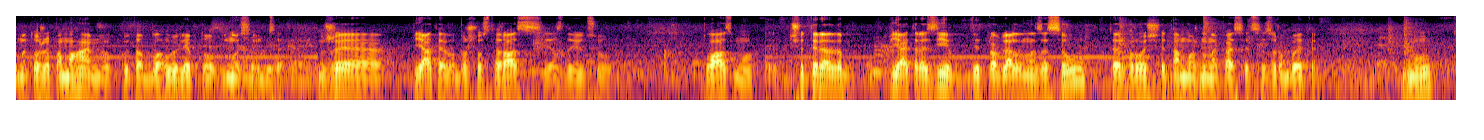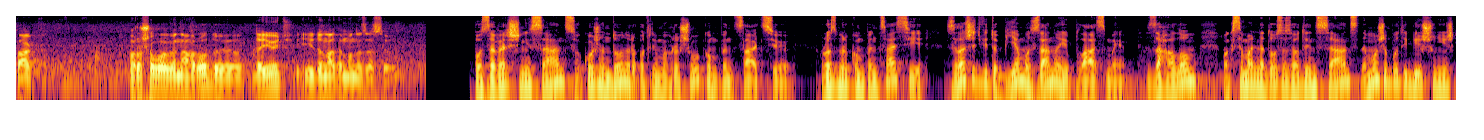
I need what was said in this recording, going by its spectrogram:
ми теж допомагаємо, якусь благую лепту вносимо це. Вже п'ятий або шостий раз я здаю цю плазму. Чотири або п'ять разів відправляли на ЗСУ, теж гроші, там можна на касі це зробити. Ну так, грошовою винагородою дають і донатимо на ЗСУ. По завершенні сеансу кожен донор отримає грошову компенсацію. Розмір компенсації залежить від об'єму зданої плазми. Загалом максимальна доза за один сеанс не може бути більше ніж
